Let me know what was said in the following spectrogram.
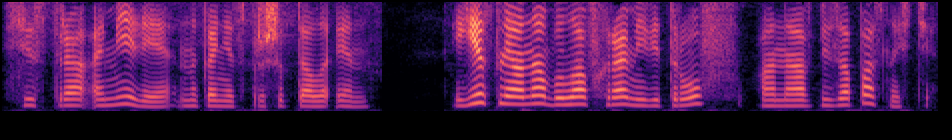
«Сестра Амелия», — наконец прошептала Энн, — «если она была в храме ветров, она в безопасности».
